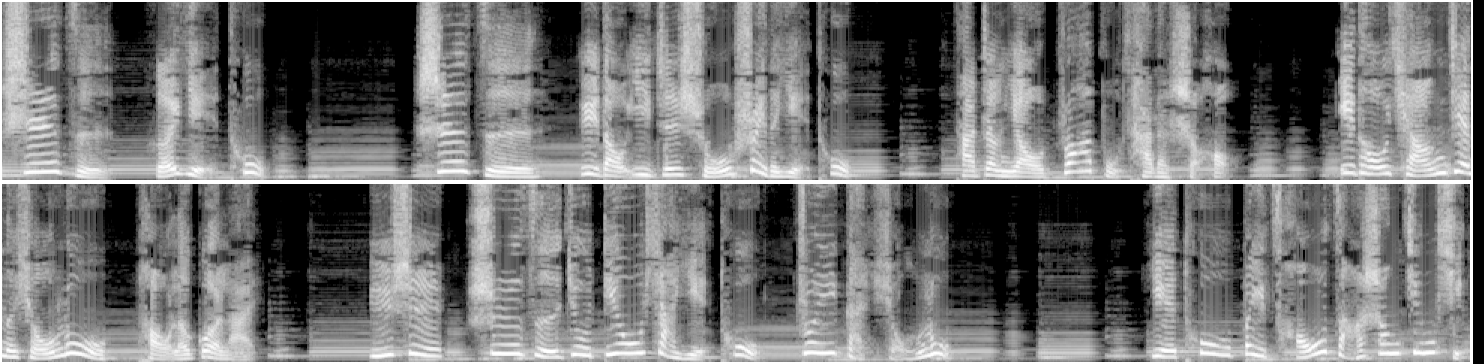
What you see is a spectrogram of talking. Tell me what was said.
狮子和野兔。狮子遇到一只熟睡的野兔，它正要抓捕它的时候，一头强健的雄鹿跑了过来。于是狮子就丢下野兔，追赶雄鹿。野兔被嘈杂声惊醒，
